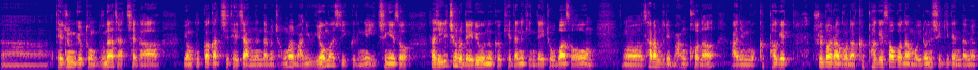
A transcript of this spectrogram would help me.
어, 대중교통 문화 자체가 영국과 같이 되지 않는다면 정말 많이 위험할 수 있거든요. 2층에서 사실 1층으로 내려오는 그 계단이 굉장히 좁아서 어, 사람들이 많거나 아니면 뭐 급하게 출발하거나 급하게 서거나 뭐 이런 식이 된다면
